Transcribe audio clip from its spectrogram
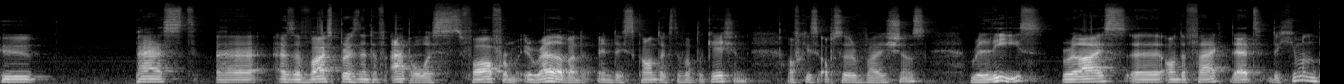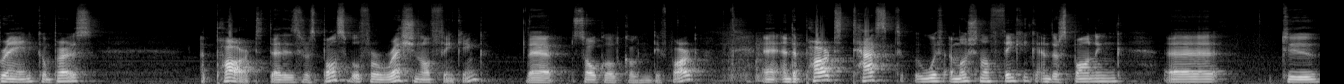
who passed uh, as a vice president of Apple, is far from irrelevant in this context of application of his observations. Release relies uh, on the fact that the human brain compares a part that is responsible for rational thinking, the so called cognitive part, and the part tasked with emotional thinking and responding uh, to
